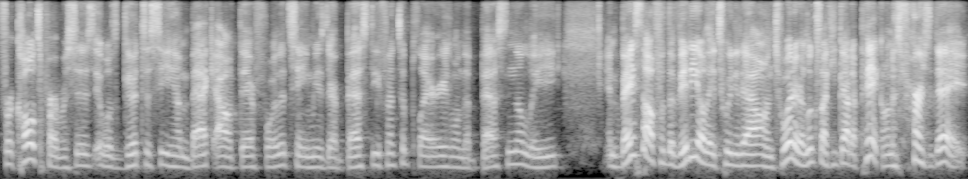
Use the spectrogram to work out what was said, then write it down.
for Colts purposes, it was good to see him back out there for the team. He's their best defensive player. He's one of the best in the league. And based off of the video they tweeted out on Twitter, it looks like he got a pick on his first day,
